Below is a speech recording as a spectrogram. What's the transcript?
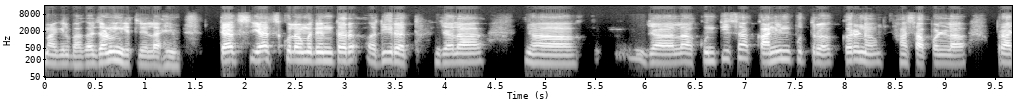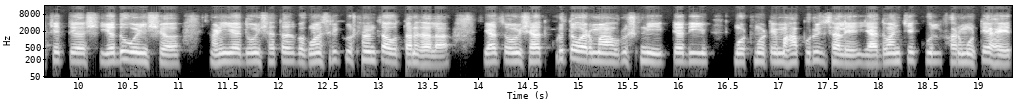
मागील भागात जाणून घेतलेलं आहे. त्याच याच कुलामध्ये नंतर अधिरथ ज्याला अं, ज्याला कुंतीचा कानिन पुत्र कर्ण हा सापडला. प्राचेत्यश यदुवंश आणि या वंशातच भगवान श्रीकृष्णांचा अवतार झाला. याच वंशात कृतवर्मा वृष्णी इत्यादी मोठमोठे महापुरुष झाले. यादवांचे कुल फार मोठे आहेत.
